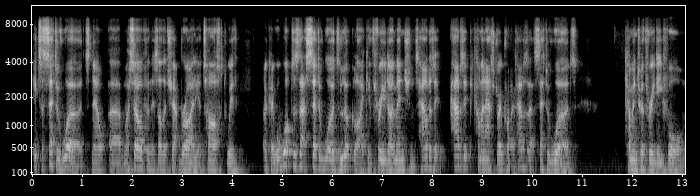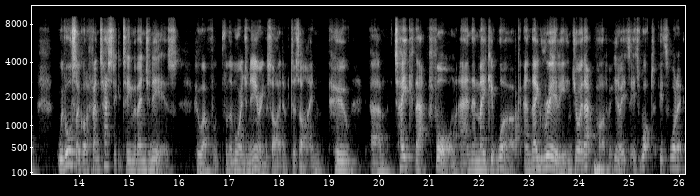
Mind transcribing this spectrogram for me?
It's a set of words. Now, uh, myself and this other chap, Riley, are tasked with, okay, well, what does that set of words look like in three dimensions? How does it how does it become an Astro product? How does that set of words come into a 3D form? We've also got a fantastic team of engineers who are from the more engineering side of design who um, take that form and then make it work and they really enjoy that part of it you know it's it's what it's what it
